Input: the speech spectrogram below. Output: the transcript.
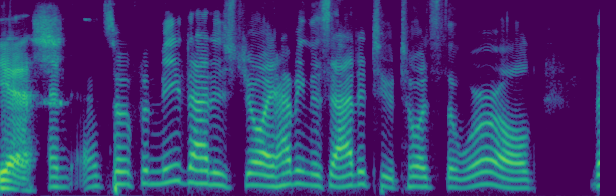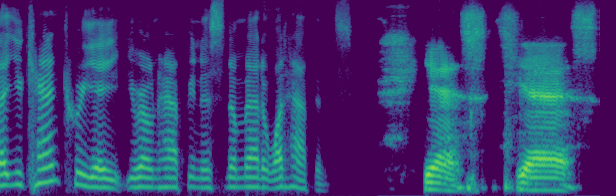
Yes, and and so for me that is joy having this attitude towards the world that you can create your own happiness no matter what happens. Yes, yes,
